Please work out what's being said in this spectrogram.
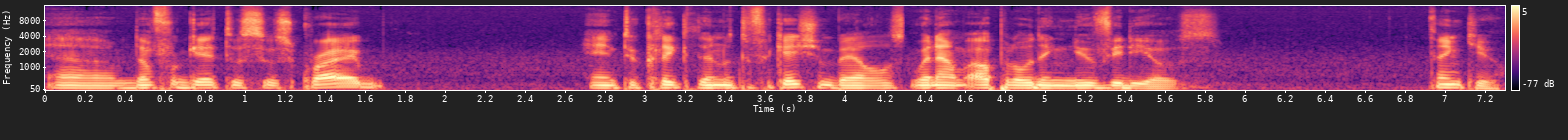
Uh, don't forget to subscribe and to click the notification bells when I'm uploading new videos. Thank you.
